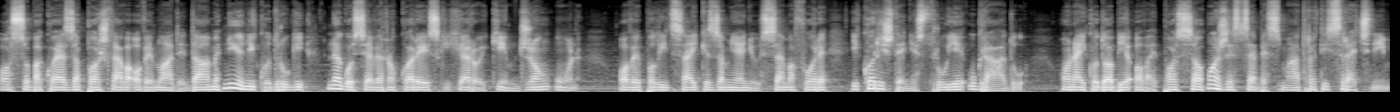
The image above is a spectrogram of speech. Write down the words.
Osoba koja zapošljava ove mlade dame nije niko drugi nego severnokorejski heroj Kim Jong-un. Ove policajke zamjenjuju semafore i korištenje struje u gradu. Onaj ko dobije ovaj posao može sebe smatrati srećnim,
